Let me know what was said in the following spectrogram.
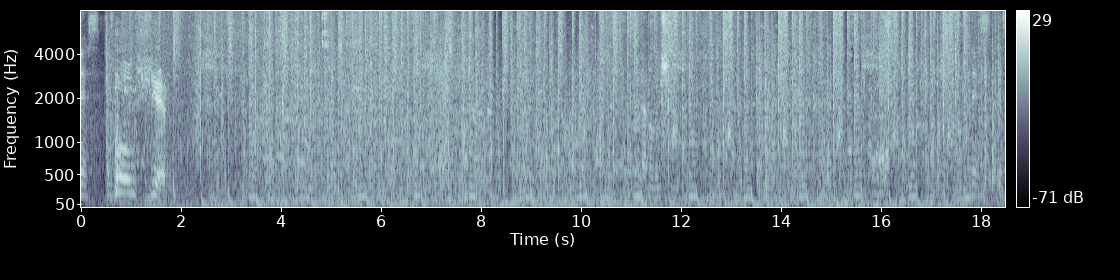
This is Bullshit. evolution. This is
